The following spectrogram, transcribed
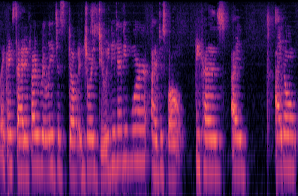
like I said, if I really just don't enjoy doing it anymore, I just won't because I, I don't,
